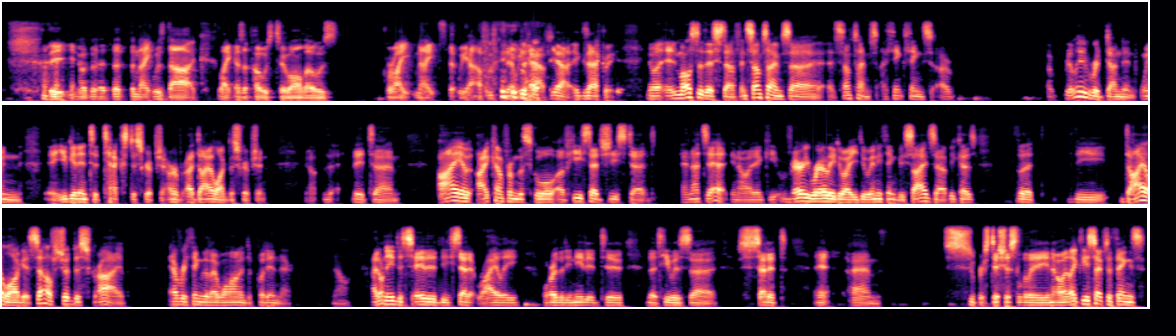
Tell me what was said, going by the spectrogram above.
the you know the, the the night was dark, like as opposed to all those bright nights that we have. that we have, yeah, exactly. You know, and most of this stuff, and sometimes, uh, sometimes I think things are really redundant when you get into text description or a dialogue description. You know, that um, I I come from the school of he said she said, and that's it. You know, I think very rarely do I do anything besides that because the the dialogue itself should describe everything that I wanted to put in there. You know, I don't need to say that he said it wryly or that he needed to that he was uh, said it. Eh, um, superstitiously, you know, like these types of things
